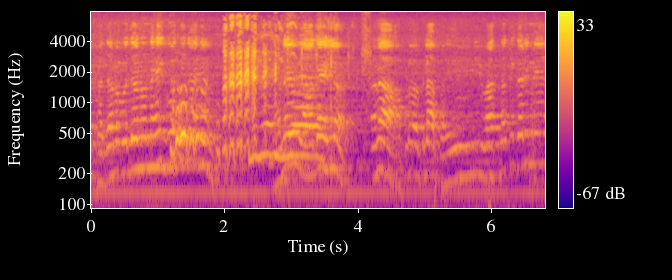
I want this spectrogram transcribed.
ખજાનો બજાનો નહીં ગોતી નાખ્યો. મને એવું લાગે એટલે. અને આપણે પેલા ભાઈની વાત નથી કરી મેં.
